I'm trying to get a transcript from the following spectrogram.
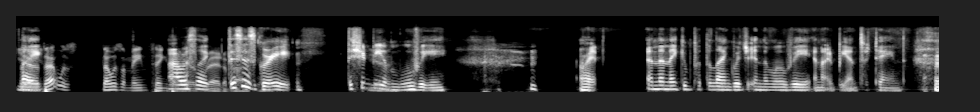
Yeah, Like- that was that was the main thing. That I was like, read this is it. great. This should be a movie. All right. And then they can put the language in the movie and I'd be entertained.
